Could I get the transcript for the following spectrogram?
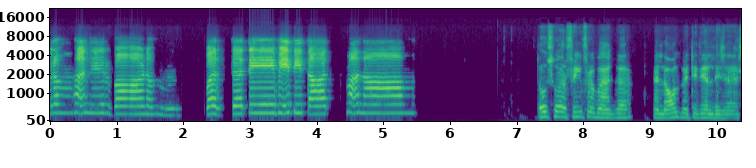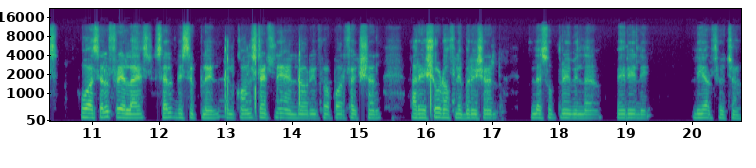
ब्रह्मनिर्वाणं वर्तते विदितात्मनाम् Those who are free from anger and all material desires, who are self realized, self disciplined, and constantly enduring for perfection, are assured of liberation in the Supreme in the very near future.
